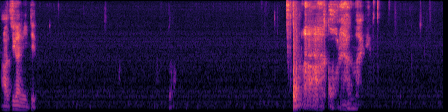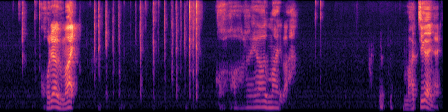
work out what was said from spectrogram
味が似てる。ああ、これはうまい。これはうまい。これはうまいわ。間違いない。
